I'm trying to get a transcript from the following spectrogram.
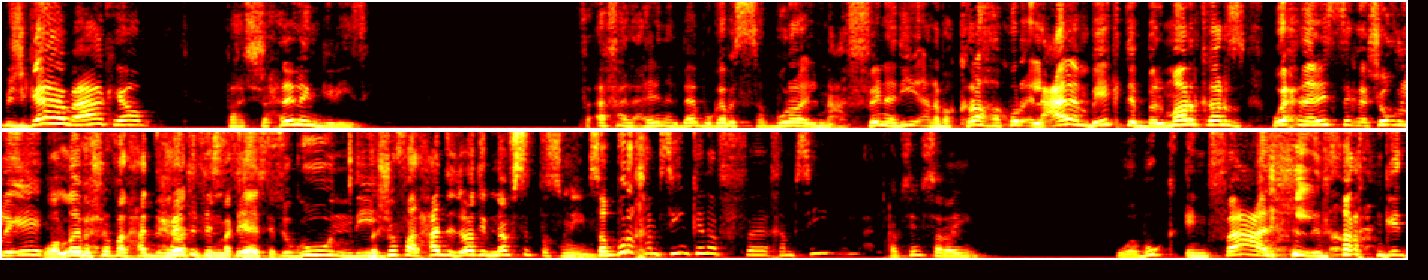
مش جاية معاك يابا فهتشرح لنا إنجليزي. فقفل علينا الباب وجاب السبوره المعفنه دي. أنا بكرهها كور العالم بيكتب بال markers وإحنا لسه كشغل إيه؟ والله بشوفها لحد دلوقتي في المكاتب. السجون دي. بشوفها لحد دلوقتي بنفس التصميم. سبورة 50 كده في 50 ولا حاجة. 50 في 70 وأبوك انفعل لدرجة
